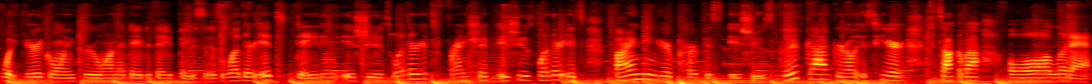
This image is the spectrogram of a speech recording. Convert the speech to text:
what you're going through on a day to day basis, whether it's dating issues, whether it's friendship issues, whether it's finding your purpose issues. Good God Girl is here to talk about all of that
